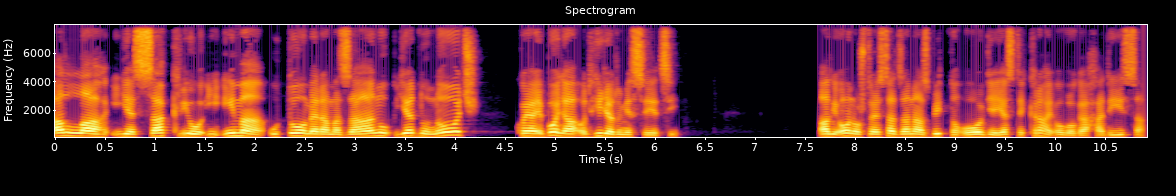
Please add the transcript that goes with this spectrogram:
Allah je sakrio i ima u tome Ramazanu jednu noć koja je bolja od hiljadu mjeseci. Ali ono što je sad za nas bitno ovdje jeste kraj ovoga hadisa.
